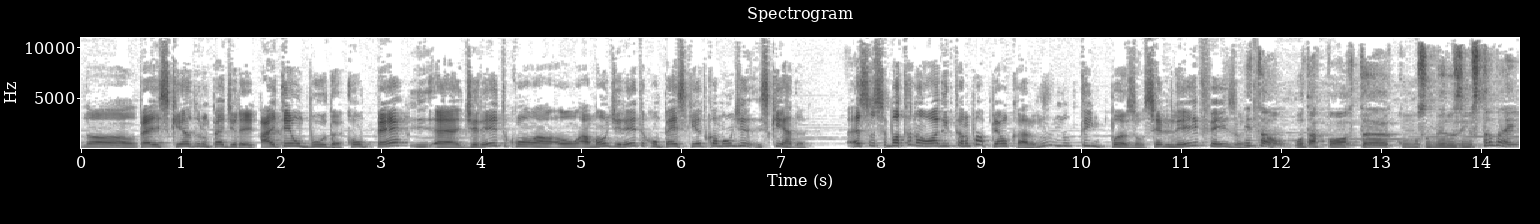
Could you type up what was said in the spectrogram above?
no pé esquerdo, no pé direito. Aí tem um Buda com o pé é, direito, com a, a mão direita, com o pé esquerdo, com a mão esquerda. É só você botar na ordem que tá no papel, cara. Não, não tem puzzle. Você lê e fez, velho. Então, o da porta com os numerozinhos também.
